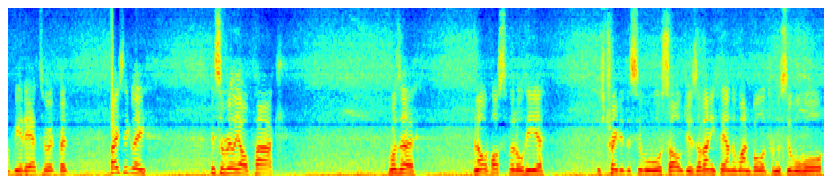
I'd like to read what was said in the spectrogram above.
I'll get out to it, but basically, is a really old park. It was a an old hospital here which treated the Civil War soldiers. I've only found the one bullet from the Civil War.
